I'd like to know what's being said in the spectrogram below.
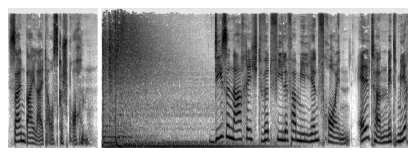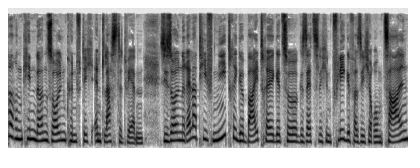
sein Beileid ausgesprochen. Diese Nachricht wird viele Familien freuen. Eltern mit mehreren Kindern sollen künftig entlastet werden. Sie sollen relativ niedrige Beiträge zur gesetzlichen Pflegeversicherung zahlen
